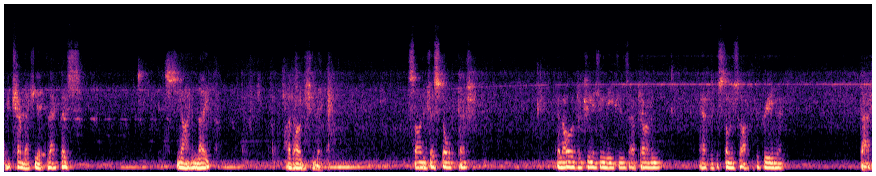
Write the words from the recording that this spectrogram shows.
I cannot live like this. It's not a life I'd want to. So I just hope that in all the community meetings are done after some sort of agreement that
